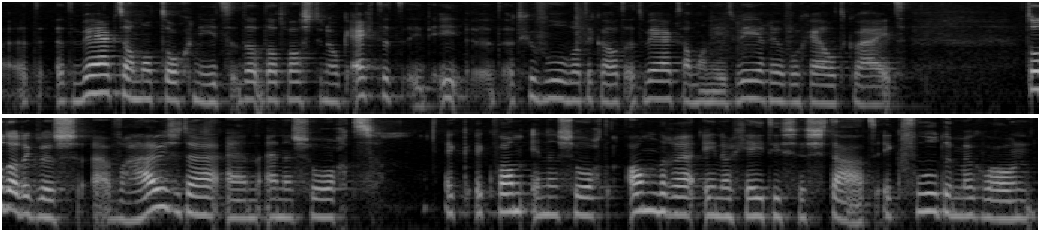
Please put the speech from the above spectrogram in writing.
het, het werkt allemaal toch niet. Dat, dat was toen ook echt het, het, het gevoel wat ik had. Het werkt allemaal niet. Weer heel veel geld kwijt. Totdat ik dus uh, verhuisde en, en een soort. Ik, ik kwam in een soort andere energetische staat. Ik voelde me gewoon.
